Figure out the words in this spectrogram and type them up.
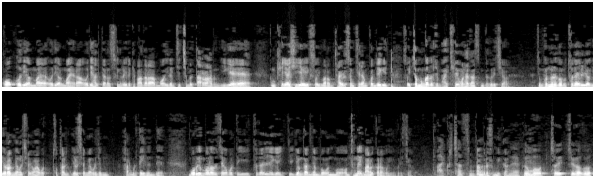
꼭 어디 얼마 어디 얼마 해라 어디 할 때는 승인을 이렇게 받아라 뭐 이런 지침을 따라 하는 이게 그럼 KIC의 소위 말하면 자율성 재량권 여기 소위 전문가들 좀 많이 채용을 하지 않습니까? 그렇죠 지금 건너에 보면 투자 인력 11명을 채용하고 토탈 13명으로 지금 하는 걸로 되어 있는데 모르긴 몰라도 제가 볼 때 이 투자 인력의 연간 연봉은 뭐 엄청나게 많을 거라고요. 그렇죠. 아, 그렇지 않습니다. 안 그렇습니까? 네, 그뭐 저희 제가 그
